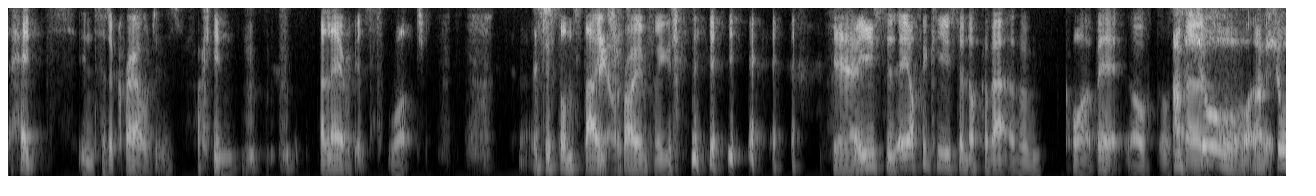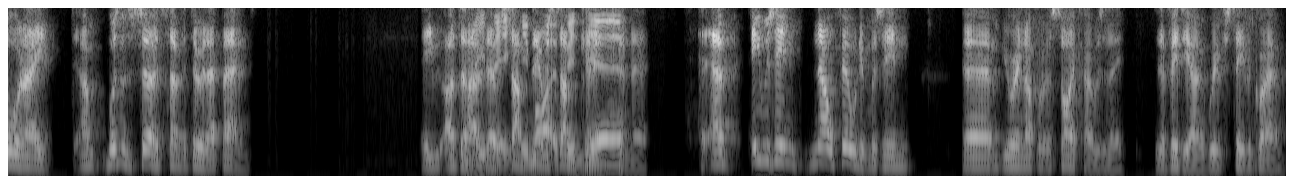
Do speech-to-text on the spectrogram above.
heads into the crowd. It's fucking hilarious to watch. It's Just on stage throwing things. yeah. Yeah. He used to. I think he used to knock them out of them quite a bit. Or, or I'm sure. I'm bit. sure they um, wasn't Serge something to do with that band. He, I don't know. There was some, there was some been, connection there. Um, he was in. Noel Fielding was in. Um, You're in love with a psycho, wasn't he? In the video with Stephen Graham.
